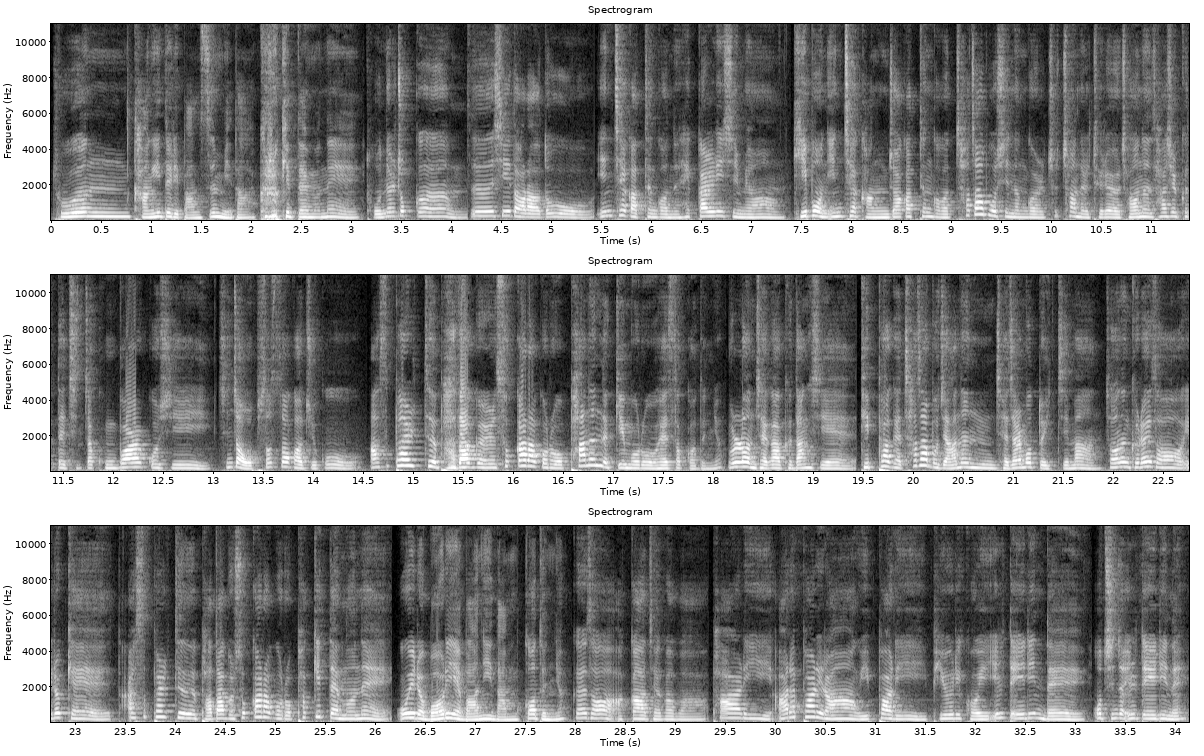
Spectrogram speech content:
좋은 강의들이 많습니다. 그렇기 때문에 돈을 조금 쓰시더라도 인체 같은 거는 헷갈리시면 기본 인체 강좌 같은 거 찾아보시는 걸 추천을 드려요. 저는 사실 그때 진짜 공부할 곳이 진짜 없었어가지고 아스팔트 바닥을 숟가락으로 파는 느낌으로 했었거든요. 물론 제가 그 당시에 딥하게 찾아보지 않은 제 잘못도 있지만 저는 그래서 이렇게 아스팔트 바닥을 숟가락으로 팠기 때문에 오히려 머리에 많이 남거든요. 그래서 아까 제가 막 팔이 아래팔이랑 위팔이 비율이 거의 1대1인데 어 진짜 1대1이네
